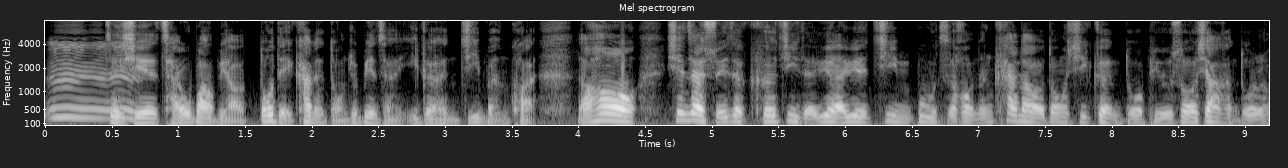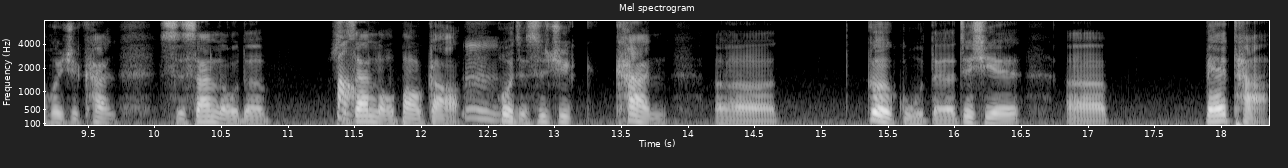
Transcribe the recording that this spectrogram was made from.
嗯，这些财务报表都得看得懂，就变成一个很基本款。然后现在随着科技的越来越进步之后，能看到的东西更多，比如说像很多人会去看十三楼的十三楼报告，嗯，或者是去看呃个股的这些呃 beta、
